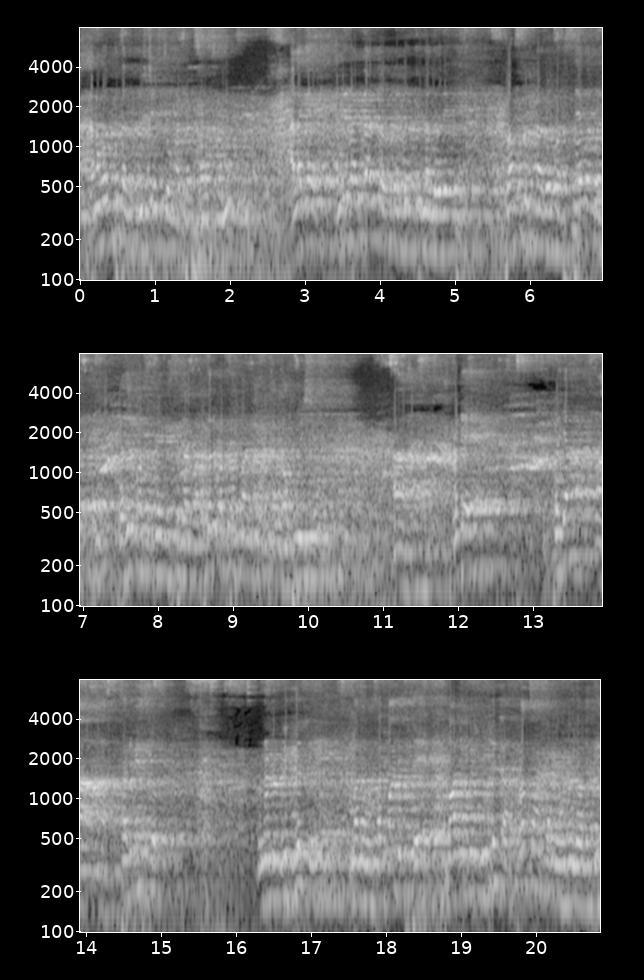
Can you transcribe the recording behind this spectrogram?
సంవత్సరంగా తన వంతు తను కృషి చేస్తూ ఉన్నారు ప్రతి సంవత్సరము. అలాగే అన్ని రంగాల్లో నెల్లూరు జిల్లాలో ఎవరైతే ప్రముఖులు ఉన్నారో వారి సేవలు ప్రజల కోసం ఉపయోగిస్తున్నారు వాళ్ళందరూ కూడా సన్మానించడం చాలా గొప్ప విషయం. అంటే ప్రజా ఆ, సర్వీస్లో ఉన్నటువంటి వ్యక్తుల్ని మనం సన్మానిస్తే వాళ్ళకి ముందుగా ప్రోత్సాహకరంగా ఉంటుంది వాళ్ళకి.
